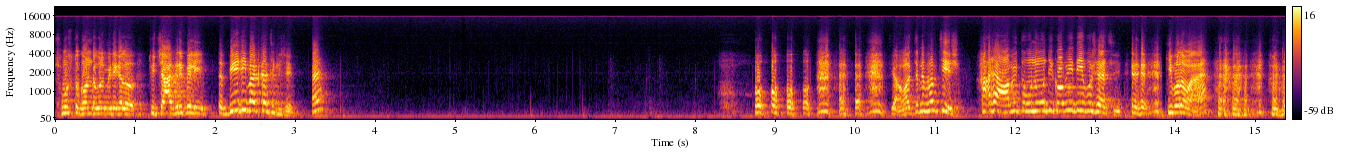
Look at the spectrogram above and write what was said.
সমস্ত গন্ডগোল মিটে গেল তুই চাকরি পেলি তা বিয়ে দিবা কাছে কিসে হ্যাঁ? তুই আমার জন্য ভাবছিস? আরে আমি তো অনুমতি কবেই দিয়ে বসে আছি। কি বলো মা? কিন্তু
